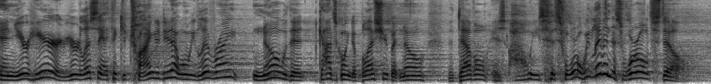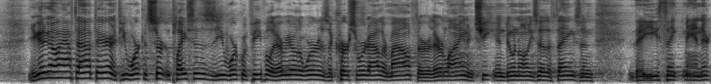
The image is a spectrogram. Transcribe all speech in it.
and you're here, you're listening, I think you're trying to do that. When we live right, know that God's going to bless you, but know the devil is always this world. We live in this world still. You're going to go have to out there, and if you work at certain places, you work with people that every other word is a curse word out of their mouth, or they're lying and cheating and doing all these other things, and they, you think, man, they're,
